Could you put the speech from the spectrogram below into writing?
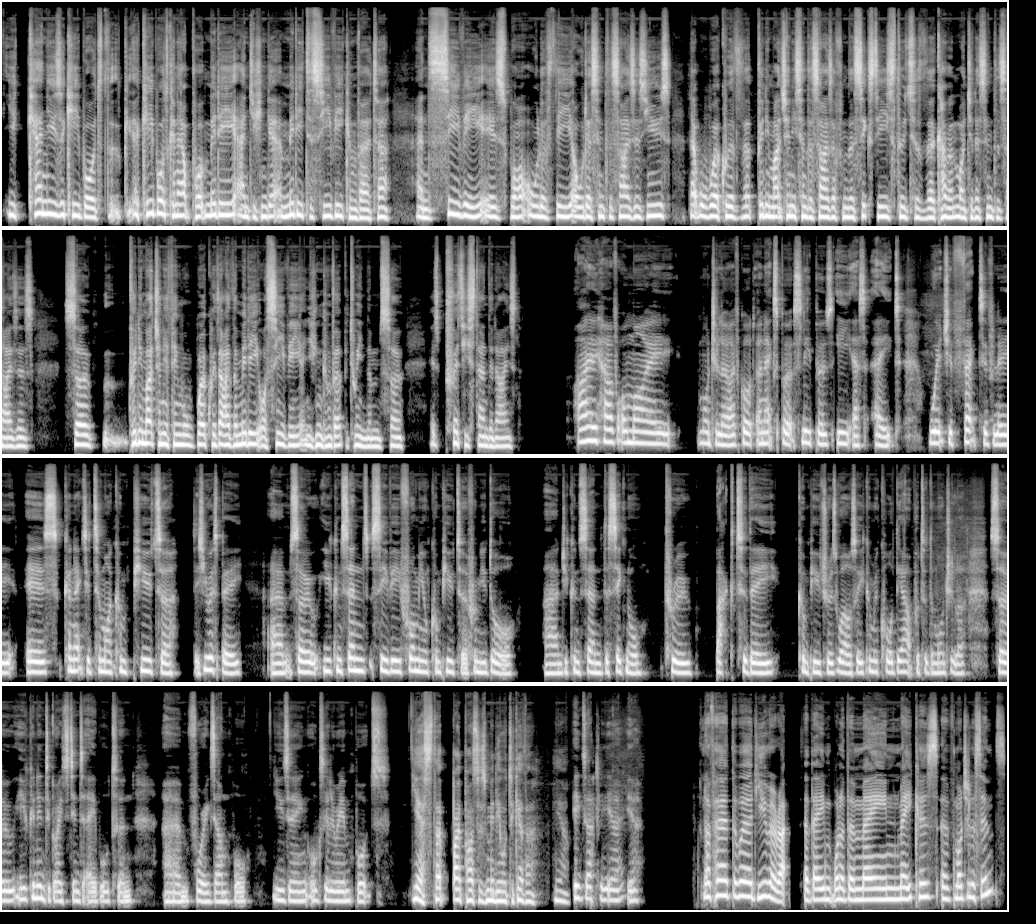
You can use a keyboard. A keyboard can output MIDI, and you can get a MIDI to CV converter and CV is what all of the older synthesizers use. That will work with uh, pretty much any synthesizer from the 60s through to the current modular synthesizers. So, mm, pretty much anything will work with either MIDI or CV, and you can convert between them. So, it's pretty standardized. I have on my modular, I've got an Expert Sleepers ES8, which effectively is connected to my computer. It's USB, um, so you can send CV from your computer, from your DAW, and you can send the signal through back to the computer as well. So you can record the output of the modular. So you can integrate it into Ableton, um, for example, using auxiliary inputs. Yes, that bypasses MIDI altogether. Yeah. Exactly. Yeah. Yeah. And I've heard the word Eurorack. Are they one of the main makers of modular synths?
